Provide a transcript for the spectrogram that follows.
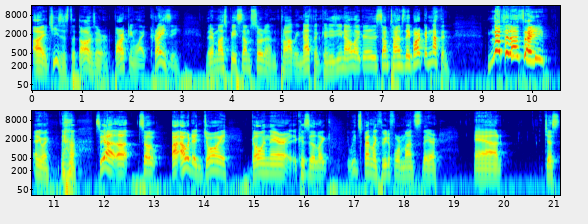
I Jesus, the dogs are barking like crazy. There must be some sort of probably nothing, cause you know like uh, sometimes they bark at nothing, nothing I say. Anyway, so yeah, uh, so I, I would enjoy going there because uh, like we'd spend like three to four months there, and just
